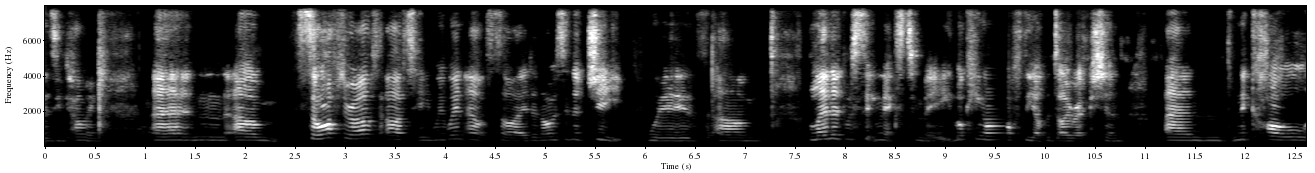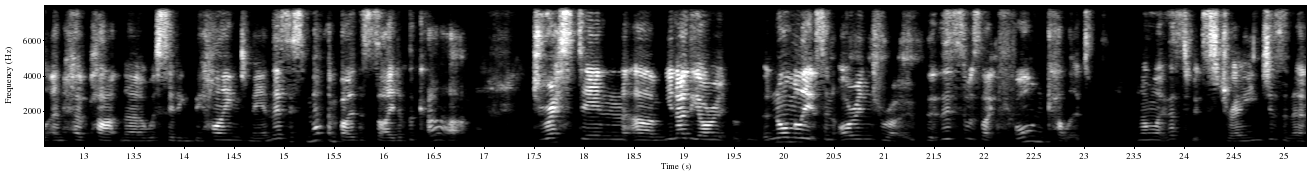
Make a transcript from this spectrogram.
as you're coming. And um, so after Arti, we went outside, and I was in a jeep with um, Leonard was sitting next to me, looking off the other direction, and Nicole and her partner were sitting behind me. And there's this man by the side of the car, dressed in, um, you know, the orange. Normally it's an orange robe, but this was like fawn coloured, and I'm like, that's a bit strange, isn't it?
